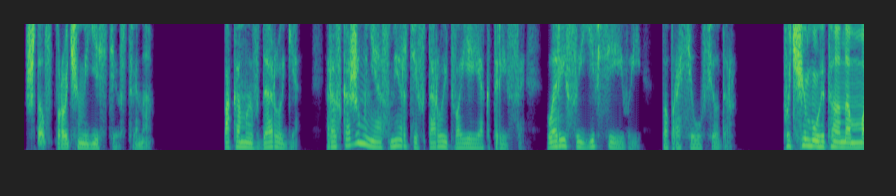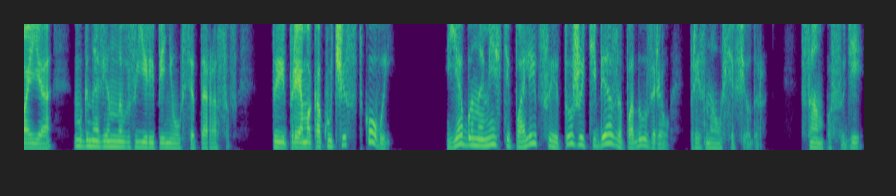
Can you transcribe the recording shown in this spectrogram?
что, впрочем, естественно. Пока мы в дороге, расскажи мне о смерти второй твоей актрисы, Ларисы Евсеевой, — попросил Федор. «Почему это она моя?» — мгновенно взъерепенился Тарасов. «Ты прямо как участковый». «Я бы на месте полиции тоже тебя заподозрил», — признался Федор. «Сам посуди.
